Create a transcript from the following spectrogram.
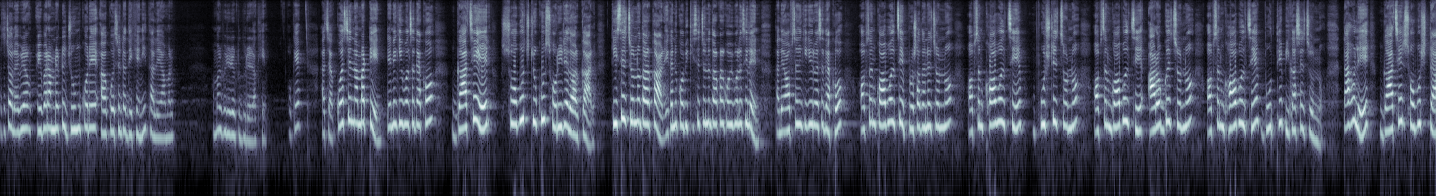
আচ্ছা চলো, এবার এবার আমরা একটু জুম করে কোশ্চেনটা দেখে নিই, তাহলে আমার আমার ভিডিওটা একটু দূরে রাখি ওকে আচ্ছা কোয়েশ্চেন নাম্বার টেন টেনে কি বলছে দেখো, গাছের সবুজটুকু শরীরে দরকার, কিসের জন্য দরকার? এখানে কবি কিসের জন্য দরকার কবি বলেছিলেন? তাহলে অপশানে কী কী রয়েছে দেখো অপশান ক বলছে প্রসাধনের জন্য অপশান খ বলছে পুষ্টির জন্য অপশান গ বলছে আরোগ্যের জন্য অপশান ঘ বলছে বুদ্ধি বিকাশের জন্য। তাহলে গাছের সবুজটা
